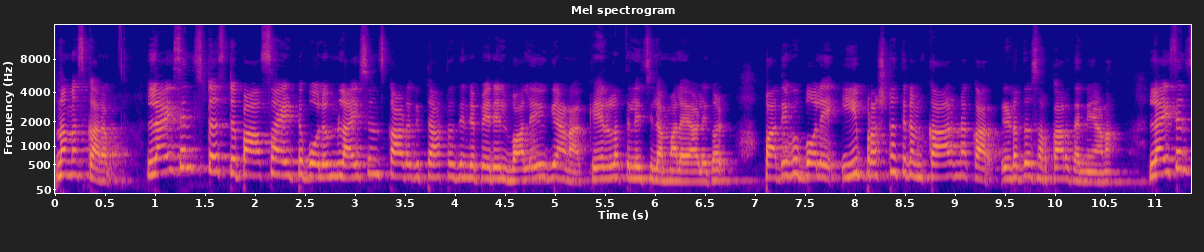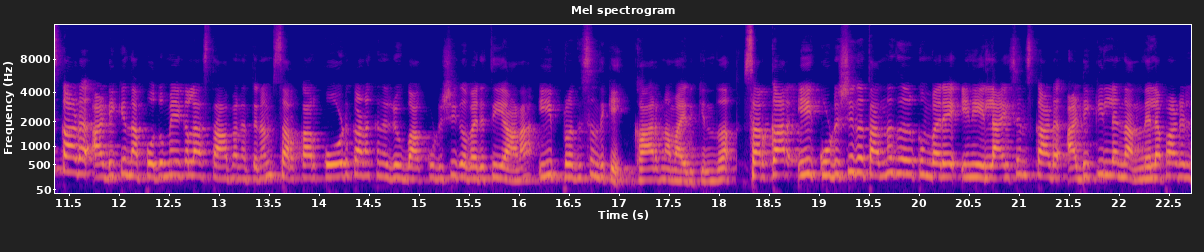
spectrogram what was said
నమస్కారం. ലൈസൻസ് ടെസ്റ്റ് പാസ്സായിട്ട് പോലും ലൈസൻസ് കാർഡ് കിട്ടാത്തതിന്റെ പേരിൽ വലയുകയാണ് കേരളത്തിലെ ചില മലയാളികൾ. പതിവ് പോലെ ഈ പ്രശ്നത്തിനും കാരണക്കാർ ഇടത് സർക്കാർ തന്നെയാണ്. ലൈസൻസ് കാർഡ് അടിക്കുന്ന പൊതുമേഖലാ സ്ഥാപനത്തിനും സർക്കാർ കോടിക്കണക്കിന് രൂപ കുടിശ്ശിക വരുത്തിയാണ് ഈ പ്രതിസന്ധിക്ക് കാരണമായിരിക്കുന്നത്. സർക്കാർ ഈ കുടിശ്ശിക തന്നു തീർക്കും വരെ ഇനി ലൈസൻസ് കാർഡ് അടിക്കില്ലെന്ന നിലപാടിൽ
